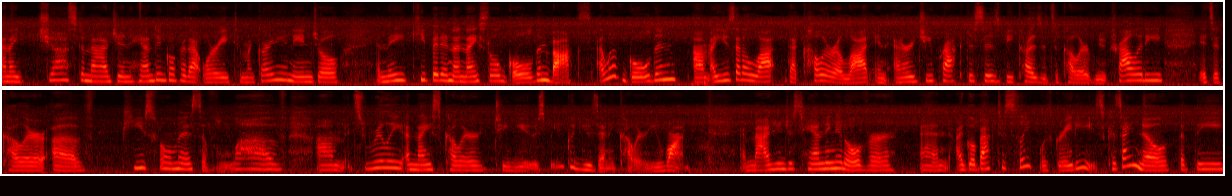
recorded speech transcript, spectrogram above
And I just imagine handing over that worry to my guardian angel, and they keep it in a nice little golden box. I love golden. Um, I use that a lot, that color a lot in energy practices because it's a color of neutrality. It's a color of peacefulness, of love. Um, it's really a nice color to use, but you could use any color you want. Imagine just handing it over, and I go back to sleep with great ease because I know that the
